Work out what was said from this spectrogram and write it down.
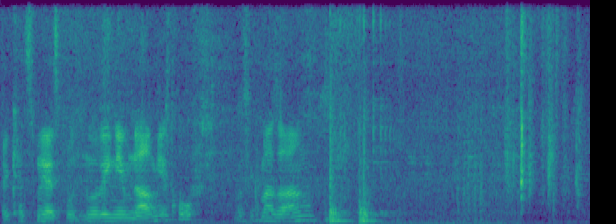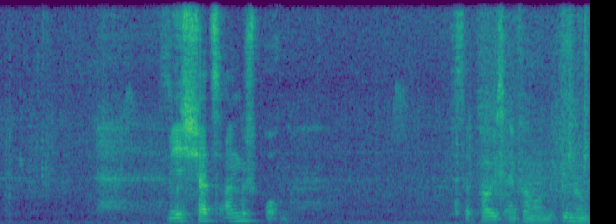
Ich hätte es mir jetzt nur wegen dem Namen gekauft, muss ich mal sagen. Mich hat's angesprochen. Deshalb habe ich es einfach mal mitgenommen.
